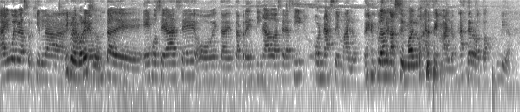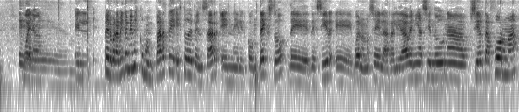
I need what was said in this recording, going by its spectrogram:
ahí- vuelve a surgir la, Sí, pero la por eso. pregunta de es o se hace o está, está predestinado a ser así o nace malo. No Claro, sé. nace malo. Nace malo, nace roto. Bien. Bueno, Eh, El, Pero para mí también es como en parte esto de pensar en el contexto, de decir, eh, bueno, no sé, la realidad venía siendo de una cierta forma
